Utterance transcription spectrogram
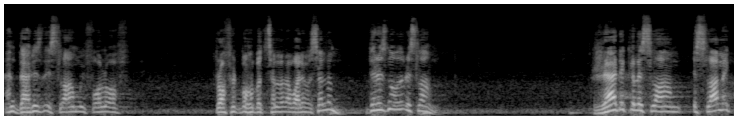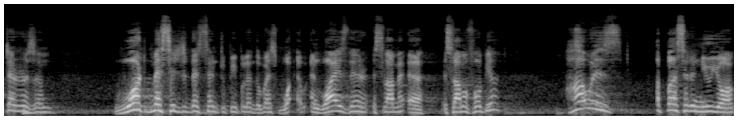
And that is the Islam we follow of Prophet Muhammad sallallahu wasallam. There is no other Islam. Radical Islam, Islamic terrorism, what message did they send to people in the West? And why is there Islam, uh, Islamophobia? How is a person in New York,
